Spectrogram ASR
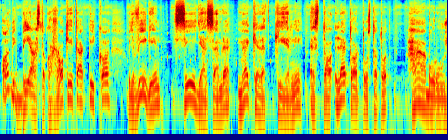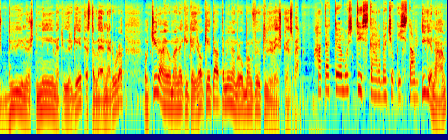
addig bénáztak a rakétákikkal, hogy a végén szégyen szemre meg kellett kérni ezt a letartóztatott háborús, bűnös német ürgét, ezt a Werner urat, hogy csináljon már nekik egy rakétát, ami nem robban fő kilövés közbe. Hát ettől most tisztára becsokiztam. Igen ám,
